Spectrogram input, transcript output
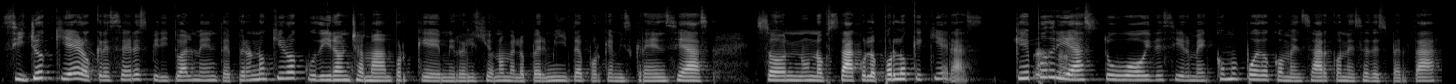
si yo quiero crecer espiritualmente, pero no quiero acudir a un chamán porque mi religión no me lo permite, porque mis creencias son un obstáculo, por lo que quieras, ¿qué podrías tú hoy decirme? ¿Cómo puedo comenzar con ese despertar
